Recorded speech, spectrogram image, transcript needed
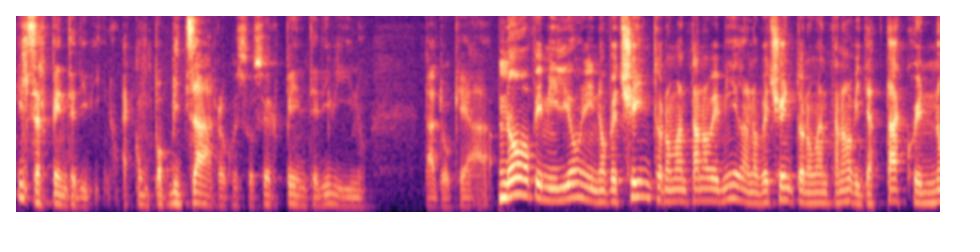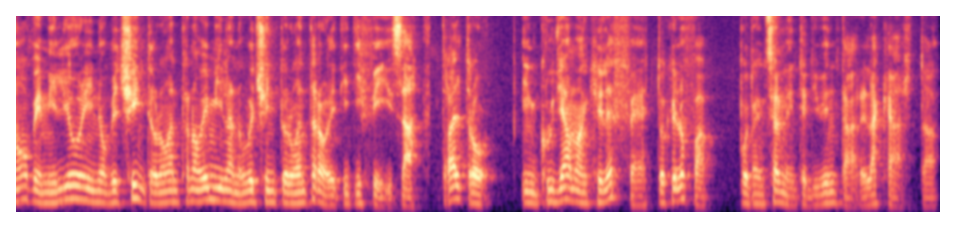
Il serpente divino. Ecco, un po' bizzarro questo serpente divino, dato che ha 9.999.999 di attacco e 9.999.999 di difesa. Tra l'altro includiamo anche l'effetto che lo fa potenzialmente diventare la carta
